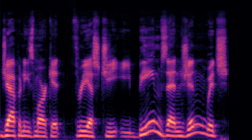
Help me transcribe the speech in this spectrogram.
Japanese market 3SGE Beams engine, which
